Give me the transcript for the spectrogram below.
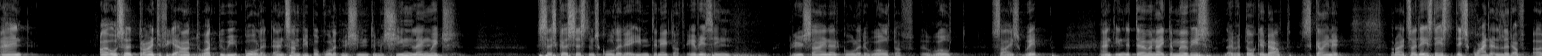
And I also try to figure out what do we call it. And some people call it machine-to-machine language. Cisco Systems call it the Internet of Everything. Bruce Schneier called it a world of a world-size web. And in the Terminator movies, they were talking about Skynet. All right, so there's, there's, there's quite a, of, a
